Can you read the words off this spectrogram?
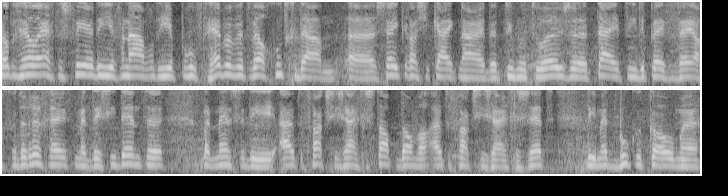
dat is heel erg de sfeer die je vanavond hier proeft. Hebben we het wel goed gedaan? Uh, zeker als je kijkt naar de tumultueuze tijd die de PVV achter de rug heeft... met dissidenten, met mensen die uit de fractie zijn gestapt... dan wel uit de fractie zijn gezet. Die met boeken komen,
